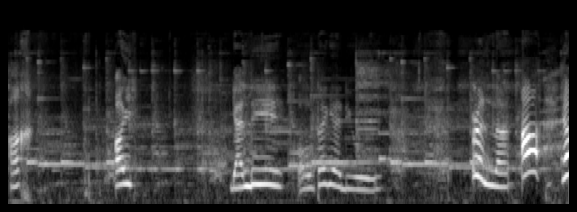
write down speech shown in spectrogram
Ah. Ay. Geldi. Olta geliyor. Allah. Ah. Ya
